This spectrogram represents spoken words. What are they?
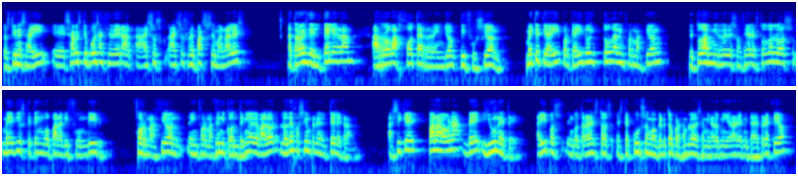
los tienes ahí. Eh, sabes que puedes acceder a, esos, a esos repasos semanales a través del Telegram arroba difusión. Métete ahí porque ahí doy toda la información de todas mis redes sociales, todos los medios que tengo para difundir formación e información y contenido de valor, lo dejo siempre en el Telegram. Así que para ahora ve y únete. Ahí pues encontrarás estos, este curso en concreto, por ejemplo, de Seminario Millonario a mitad de precio.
